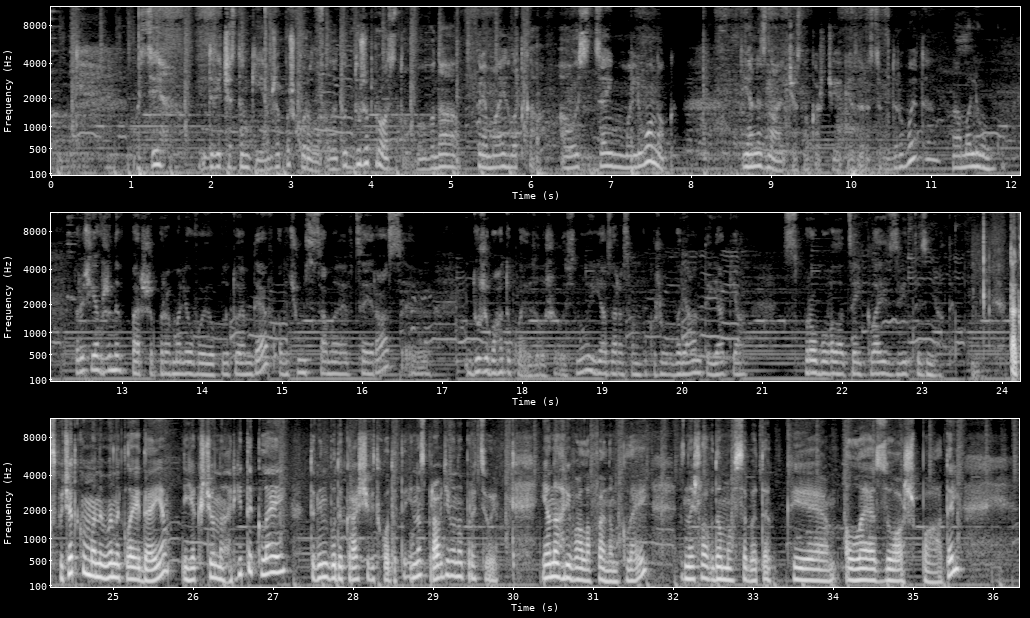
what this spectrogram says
Ось ці дві частинки я вже пошкурила, але тут дуже просто, бо вона пряма і гладка. А ось цей малюнок, я не знаю, чесно кажучи, як я зараз це буду робити. На малюнку. До речі, я вже не вперше перемальовую плиту МДФ, але чомусь саме в цей раз е, дуже багато клею залишилось. Ну і я зараз вам покажу варіанти, як я спробувала цей клей звідти зняти. Так, спочатку в мене виникла ідея, якщо нагріти клей, то він буде краще відходити. І насправді воно працює. Я нагрівала феном клей, знайшла вдома в себе таке лезо шпатель,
